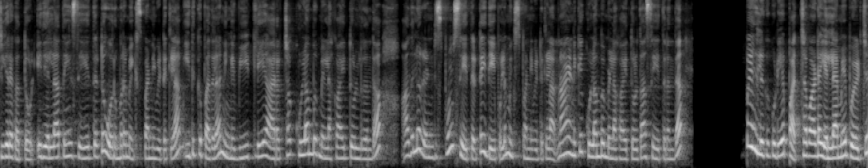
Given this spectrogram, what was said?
ஜீரகத்தூள். இது எல்லாத்தையும் சேர்த்துட்டு ஒரு முறை மிக்ஸ் பண்ணி விட்டுக்கலாம். இதுக்கு பதிலாக நீங்கள் வீட்லேயே அரைச்சா குழம்பு மிளகாய்த்தூள் இருந்தால் அதில் ரெண்டு ஸ்பூன் சேர்த்துட்டு இதே போல் மிக்ஸ் பண்ணி விட்டுக்கலாம். நான் இன்றைக்கி குழம்பு மிளகாய்த்தூள் தான் சேர்த்துருந்தேன். இப்போ இதில் இருக்கக்கூடிய பச்சை வாடை எல்லாமே போயிடுச்சு.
